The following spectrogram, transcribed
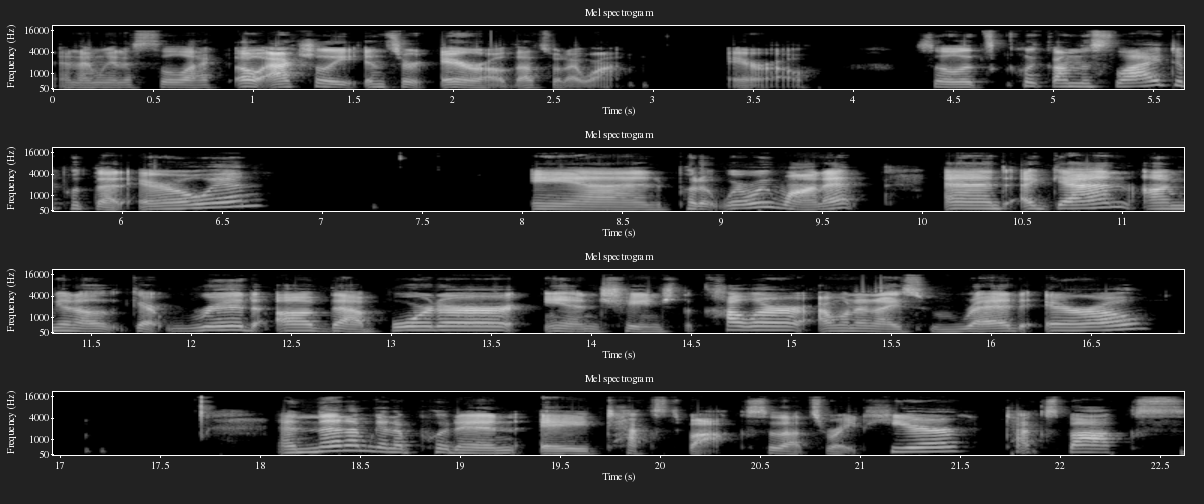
and I'm going to select, oh, actually insert arrow. That's what I want, arrow. So let's click on the slide to put that arrow in and put it where we want it. And again, I'm going to get rid of that border and change the color. I want a nice red arrow. And then I'm going to put in a text box. So that's right here, text box,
